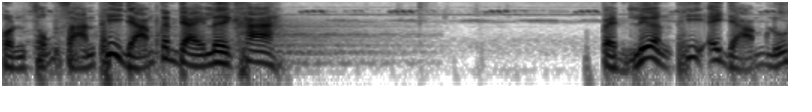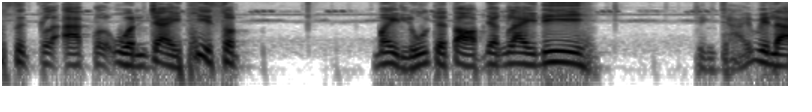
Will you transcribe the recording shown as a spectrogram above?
คนสงสารพี่หยามกันใหญ่เลยค่ะ เป็นเรื่องที่ไอ้หยามรู้สึกกระอักกระอ่วนใจที่สุด ไม่รู้จะตอบอย่างไรดี จึงใช้เวลา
